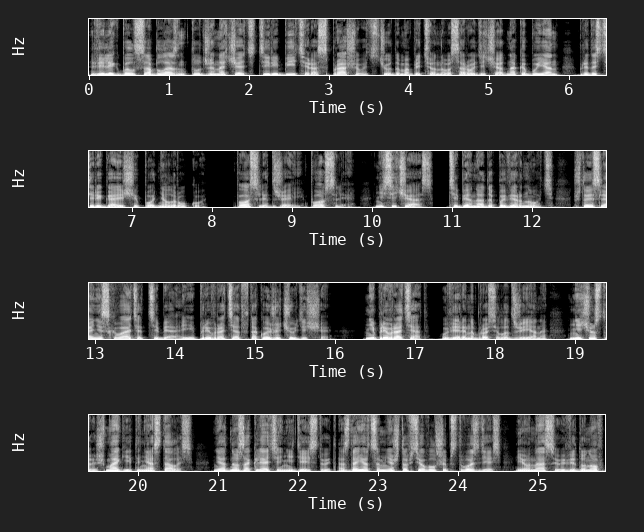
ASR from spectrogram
Велик был соблазн тут же начать теребить и расспрашивать чудом обретенного сородича, однако Буян предостерегающе поднял руку. «После, Джей, после. Не сейчас. Тебе надо повернуть. Что если они схватят тебя и превратят в такое же чудище? Не превратят, уверенно бросила Джияна. Не чувствуешь, магии-то не осталось. Ни одно заклятие не действует, а сдается мне, что все волшебство здесь, и у нас, и у ведунов,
